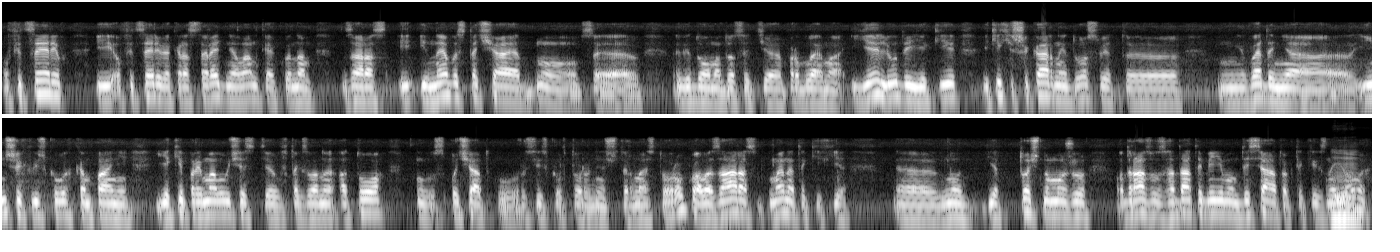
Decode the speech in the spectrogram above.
офіцерів і офіцерів, якраз середня ланка, якої нам зараз і, і не вистачає. Ну це відома досить е, проблема. Є люди, які яких і шикарний досвід. е, Ведення е, інших військових кампаній, які приймали участь в так званому АТО ну, з початку російського вторгнення з 2014 року. Але зараз в мене таких є. е, Ну я точно можу одразу згадати мінімум десяток таких знайомих,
